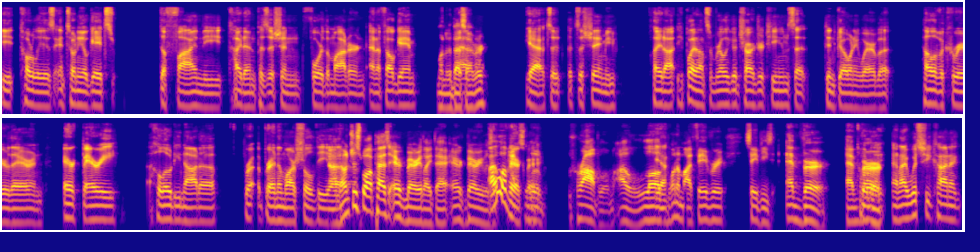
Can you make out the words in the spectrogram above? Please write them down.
He totally is. Antonio Gates defined the tight end position for the modern NFL game. One of the best and- ever. Yeah, it's a it's a shame he played on he played on some really good Charger teams that didn't go anywhere, but hell of a career there. And Eric Berry, Haloti Ngata, Br- Brandon Marshall, the Nah, uh, don't just walk past Eric Berry like that. Eric Berry was I love Eric Berry. problem. I love Yeah. one of my favorite safeties ever, ever. Totally. And I wish he kind of,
